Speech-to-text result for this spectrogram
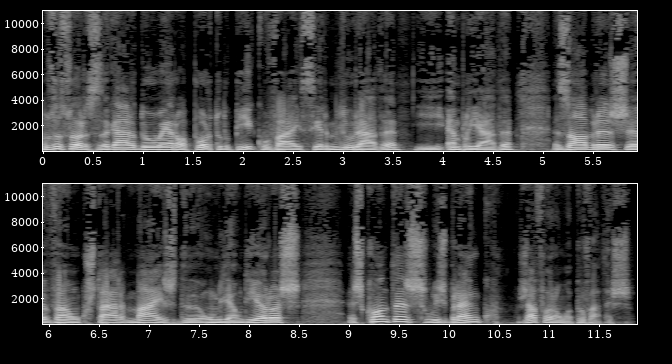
Nos Açores, a gare do aeroporto do Pico vai ser melhorada e ampliada. As obras vão custar mais de um milhão de euros. As contas, Luís Branco, já foram aprovadas.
